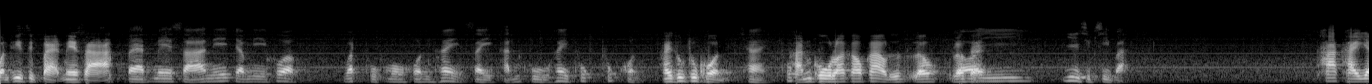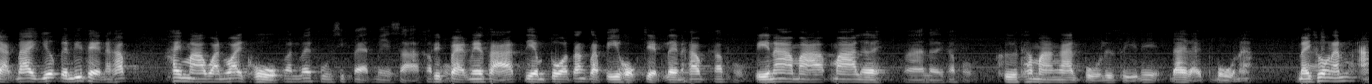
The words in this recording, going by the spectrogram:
วันที่สิบแปดเมษาๆแปดเมษายนนี้จะมีพวก วัตถุมงคลให้ใส่ขันครูให้ทุกทุกๆคน ให้ทุกๆคน ใช่ทุกขันครูร้อยเก้าเก้าหรือแล้ว แล้วร้อแต่ยยี่สิบสี่บาท ถ้าใครอยากได้เยอะเป็นพิเศษนะครับ ให้มาวันไหว้ครู วันไหว้ครูสิบแปดเมษาครับสิบผมแปดเมษาเตรียมตัวตั้งแต่ปีหกเจ็ดเลยนะครับ ครับผมปีหน้ามามาเลย มาเลยครับผมคือถ้ามางานปู่ฤาษีนี่ได้หลายปู่นะในช่วงนั้นอะ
